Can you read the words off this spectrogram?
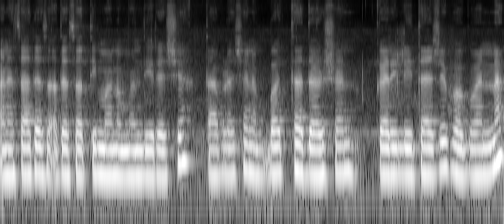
અને સાથે સાથે સતીમાનું મંદિર છે. તો આપણે છે ને બધા દર્શન કરી લીધા છે ભગવાનના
